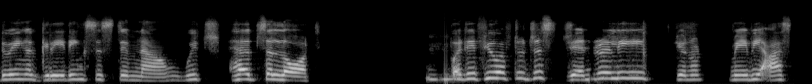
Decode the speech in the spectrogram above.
doing a grading system now, which helps a lot. Mm-hmm. But if you have to just generally, you know, maybe ask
